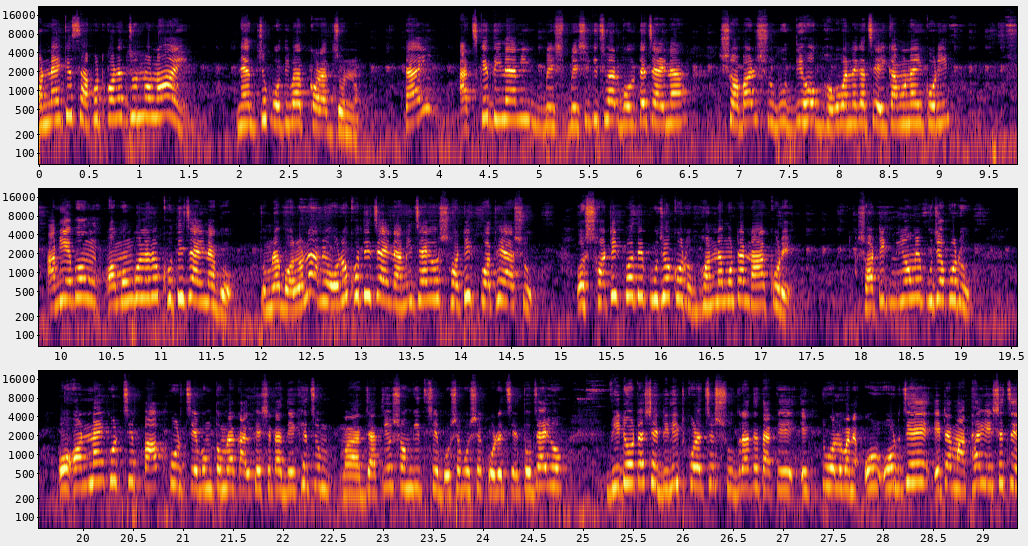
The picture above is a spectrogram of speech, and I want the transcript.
অন্যায়কে সাপোর্ট করার জন্য নয়, ন্যায্য প্রতিবাদ করার জন্য। তাই আজকের দিনে আমি বেশ, বেশি কিছু আর বলতে চাই না। সবার সুবুদ্ধি হোক, ভগবানের কাছে এই কামনাই করি। আমি এবং অমঙ্গলেরও ক্ষতি চাই না গো। তোমরা বলো না, আমি ওরও ক্ষতি চাই না। আমি চাই ও সঠিক পথে আসুক। ও সঠিক পথে পুজো করুক, ভণ্ডামোটা না করে। সঠিক নিয়মে পুজো করুক। ও অন্যায় করছে, পাপ করছে এবং তোমরা কালকে সেটা দেখেছ জাতীয় সংগীত সে বসে বসে করেছে। তো যাই হোক, ভিডিওটা সে ডিলিট করেছে শুধরাতে তাকে একটু হলো মানে ওর ওর যে এটা মাথায় এসেছে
